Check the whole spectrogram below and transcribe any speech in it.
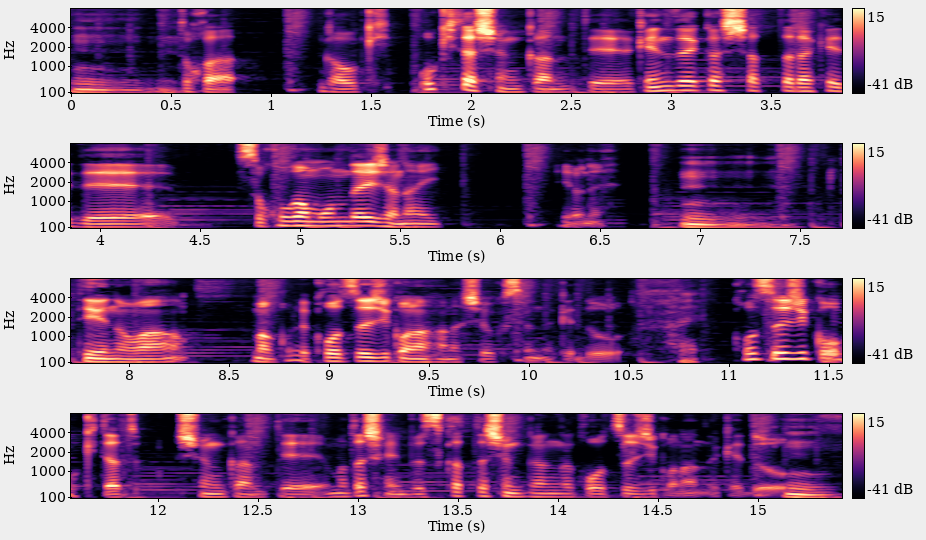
うんとかが起き起きた瞬間って顕在化しちゃっただけでそこが問題じゃないよね。うん。っていうのはまあこれ交通事故の話をよくするんだけどはい。交通事故起きた瞬間って、まあ、確かにぶつかった瞬間が交通事故なんだけど、うん。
